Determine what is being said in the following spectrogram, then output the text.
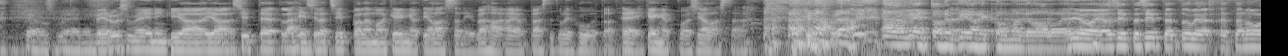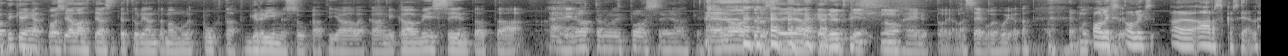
Perusmeininki. perusmeininki. Ja, ja sitten lähdin sillä chippailemaan kengät jalassa, niin vähän ajan päästä tuli huuto, että hei, kengät pois jalasta. Älä mene tonne Bionic Commando-alueelle. Joo, ja sitten, sitten tuli, että no otin kengät pois jalasta ja sitten tuli antamaan mulle puhtaat green-sukat jalkaan, mikä on vissiin tota... En ottanut niitä pois sen jälkeen. En oo ottanut sen jälkeen. Nytkin, no ei nyt ole jalassa, ei voi huijata. Mutta Oliks, oliks äh, Arska siellä?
